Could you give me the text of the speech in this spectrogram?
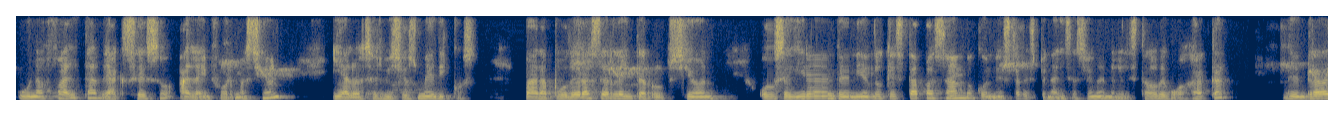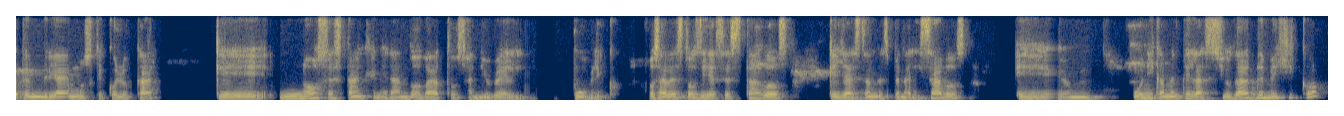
una falta de acceso a la información y a los servicios médicos para poder hacer la interrupción o seguir entendiendo qué está pasando con esta despenalización en el estado de Oaxaca, de entrada tendríamos que colocar que no se están generando datos a nivel público. O sea, de estos 10 estados que ya están despenalizados, eh, únicamente la Ciudad de México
